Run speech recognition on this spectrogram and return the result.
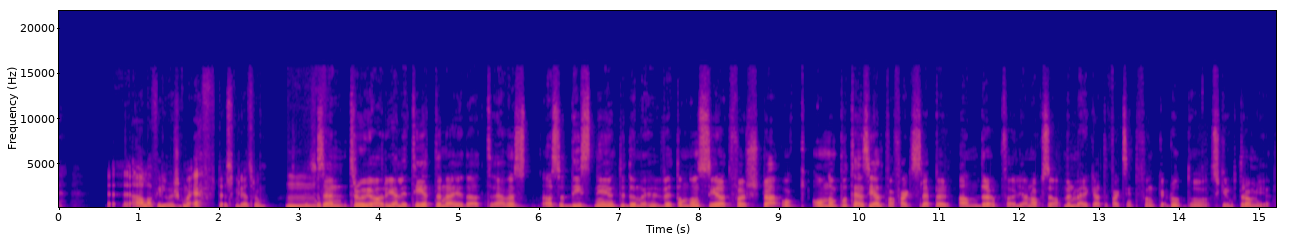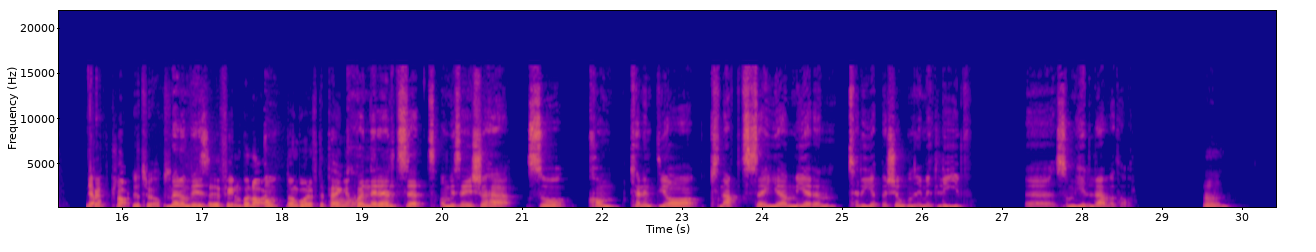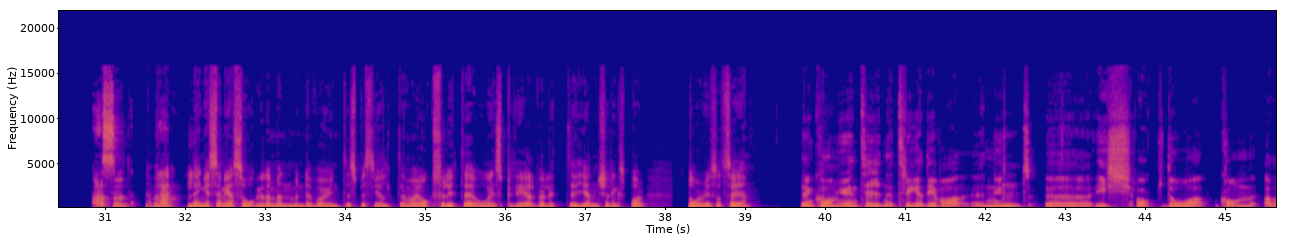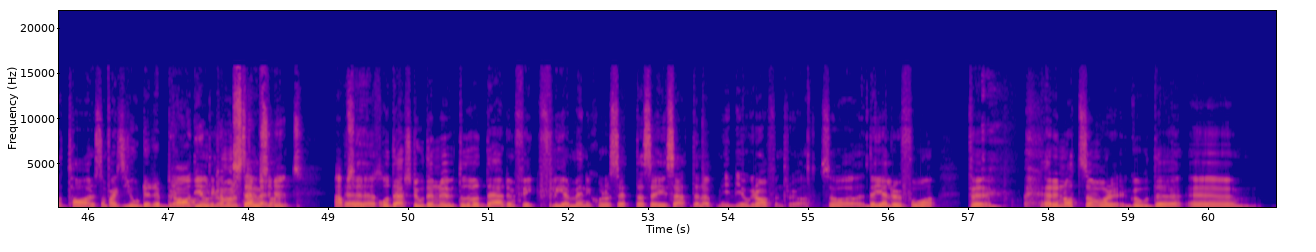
eh, alla filmer som kommer efter skulle jag tro. Mm. Sen tror jag realiteten är ju det att även, alltså Disney är ju inte dumma i huvudet om de ser att första och om de potentiellt var- faktiskt släpper andra uppföljaren också men märker att det faktiskt inte funkar då, då skrotar de ju. Ja. Självklart. Det tror jag också. Men om vi... Det är filmbolag. Om- De går efter pengarna. Generellt sett, om vi säger så här, så kom, kan inte jag knappt säga mer än tre personer i mitt liv eh, som gillar Avatar. Mm. Alltså, Det länge sedan jag såg den, men, men det var ju inte speciellt. Den var ju också lite oinspirerad, väldigt igenkänningsbar story så att säga. Den kom Mm. ju i en tid när 3D var eh, nytt, eh, ish. Och då kom Avatar som faktiskt gjorde det bra. ja det gjorde kan de. man väl. Absolut. Absolut. Eh, och där stod den ut och det var där den fick fler människor att sätta sig i sätena i biografen tror jag. Så det gäller att få, för är det något som vår gode, eh,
